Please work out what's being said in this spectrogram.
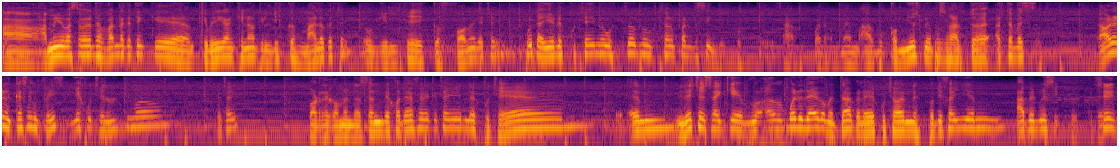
A, mí me pasa con otras bandas ¿cachai? que, que me digan que no, que el disco es malo, ¿cachai? O que el disco es fome, ¿cachai? Puta, yo lo escuché y me gustó, me gustaron un par de singles. o sea, bueno, con Muse me pasó harto- hartas veces. Ahora en el caso de Influence, ya escuché el último, ¿cachai? Por recomendación de JF, ¿cachai? Lo escuché en- de hecho, ¿sabes que Bueno, le había comentado que lo había escuchado en Spotify y en Apple Music. Sí,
